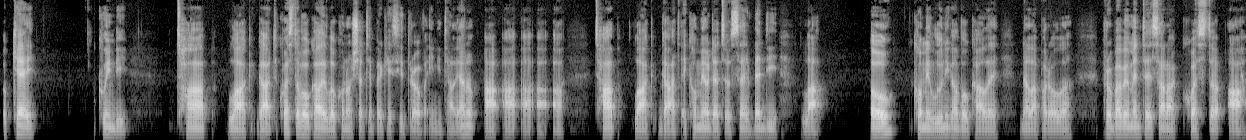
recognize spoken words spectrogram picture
Ok? Quindi top, lock, got. Questo vocale lo conoscete perché si trova in italiano a a a a a. Top, lock, got. E come ho detto, se vedi la O come l'unica vocale nella parola, probabilmente sarà questa A.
